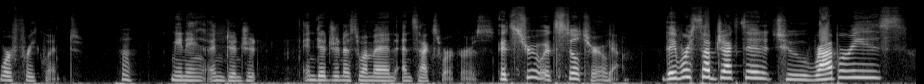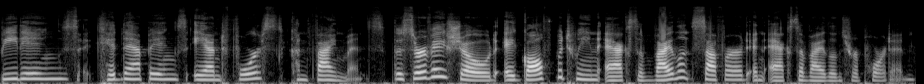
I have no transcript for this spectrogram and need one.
were frequent, Hmm. meaning indige- indigenous women and sex workers. It's true. It's still true. Yeah. They were subjected to robberies, beatings, kidnappings, and forced confinements. The survey showed a gulf between acts of violence suffered and acts of violence reported.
